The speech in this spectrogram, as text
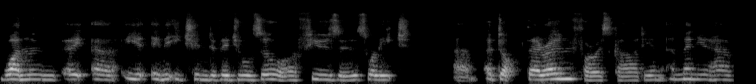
one uh, in each individual zoo or a few zoos will each um, adopt their own forest guardian, and then you have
